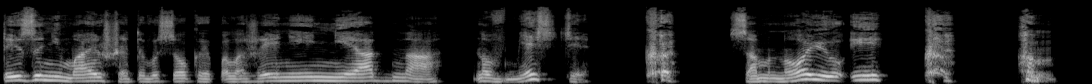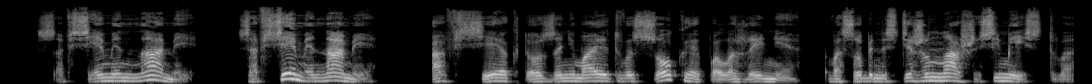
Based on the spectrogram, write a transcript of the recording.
Ты занимаешь это высокое положение не одна, но вместе к, со мною и к, хм, со всеми нами, со всеми нами. А все, кто занимает высокое положение, в особенности же наше семейство,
